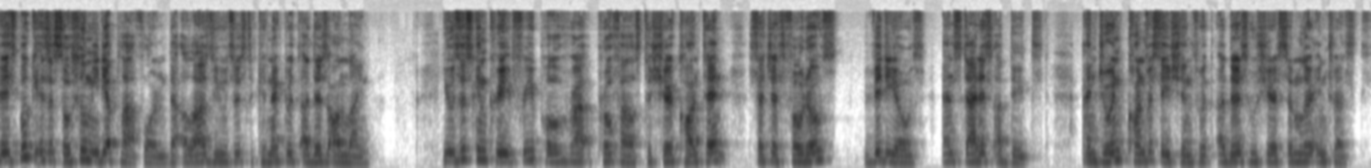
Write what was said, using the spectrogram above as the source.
Facebook is a social media platform that allows users to connect with others online. Users can create free profiles to share content such as photos, videos, and status updates, and join conversations with others who share similar interests.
